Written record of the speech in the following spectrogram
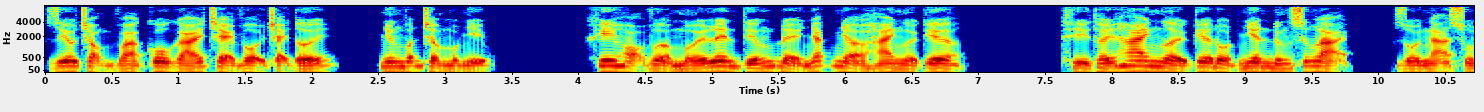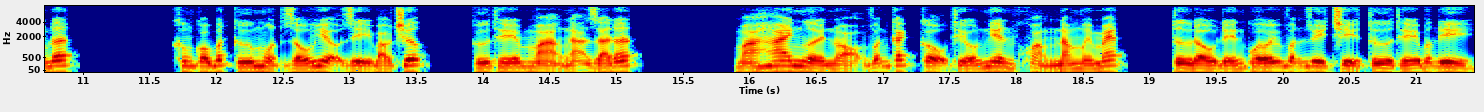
Diêu trọng và cô gái trẻ vội chạy tới, nhưng vẫn chậm một nhịp. Khi họ vừa mới lên tiếng để nhắc nhở hai người kia, thì thấy hai người kia đột nhiên đứng sững lại, rồi ngã xuống đất. Không có bất cứ một dấu hiệu gì báo trước, cứ thế mà ngã ra đất. Mà hai người nọ vẫn cách cậu thiếu niên khoảng năm mươi mét, từ đầu đến cuối vẫn duy trì tư thế bước đi.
